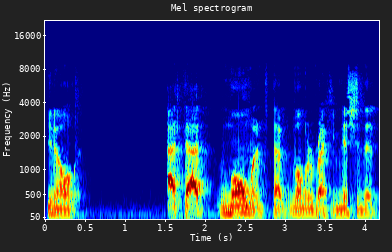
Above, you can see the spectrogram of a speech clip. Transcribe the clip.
you know, at that moment, that moment of recognition that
